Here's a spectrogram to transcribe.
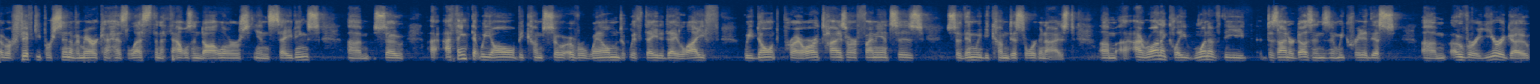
or 50% of America, has less than $1,000 in savings. Um, so I, I, think that we all become so overwhelmed with day to day life. We don't prioritize our finances. So then we become disorganized. Um, ironically, one of the designer dozens, and we created this um, over a year ago,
